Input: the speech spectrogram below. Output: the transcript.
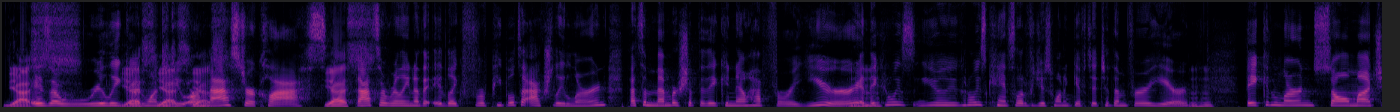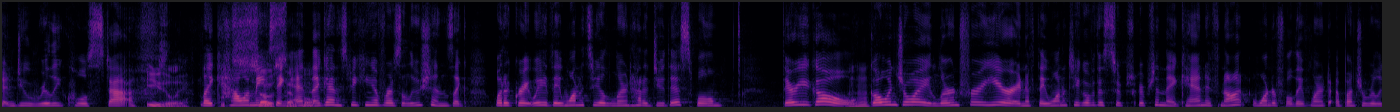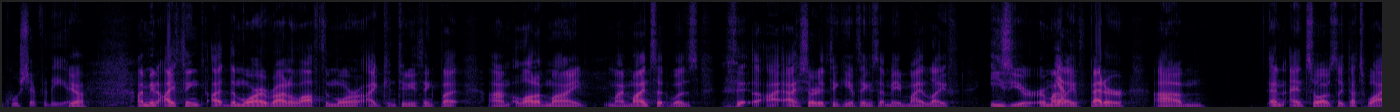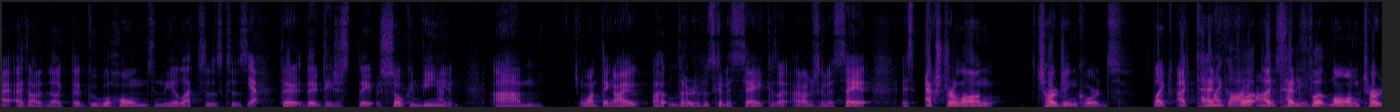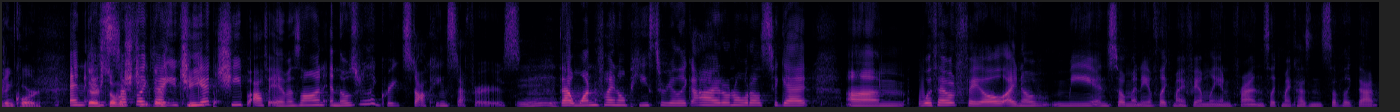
yes is a really good one yes, to do or yes. MasterClass Yes. that's a really another it, like for people to actually learn that's a membership that they can now have for a year and they Mm-hmm. can always you, know, you can always cancel it if you just want to gift it to them for a year Mm-hmm. they can learn so much and do really cool stuff Easily. like how It's so amazing and again speaking of resolutions like what a great way they wanted to be able to learn how to do this well there you go. Mm-hmm. Go enjoy, learn for a year, and if they want to take over the subscription, they can. If not, wonderful. They've learned a bunch of really cool shit for the year. Yeah, I mean, I think I, the more I rattle off, the more I continue to think. But um, a lot of my my mindset was th- I, I started thinking of things that made my life easier or my Yeah. life better. Um, and and so I was like, that's why I thought of like the Google Homes and the Alexas because Yep. they they they just they're so convenient. Um, one thing I, I literally was gonna say because I'm just gonna say it is extra long charging cords. Like a ten Oh God, foot, a ten foot long charging cord. and, there's and so stuff much cheap. like that you cheap can get cheap off Amazon, and those are like great stocking stuffers. Mm. That one final piece where you're like, ah, I don't know what else to get. Um, without fail, I know me and so many of like my family and friends, like my cousins, stuff like that.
